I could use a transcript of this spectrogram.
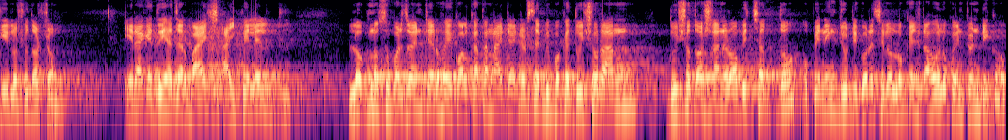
গিল ও সুদর্শন। এর আগে দুই হাজার বাইশ আইপিএলের লগ্ন সুপার জয়েন্টের হয়ে কলকাতা নাইট রাইডার্সের বিপক্ষে দুইশো রান দুইশো দশ রানের অবিচ্ছেদ্য ওপেনিং জুটি করেছিল লোকেশ রাহুল কোয়েন্টন ডিকক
